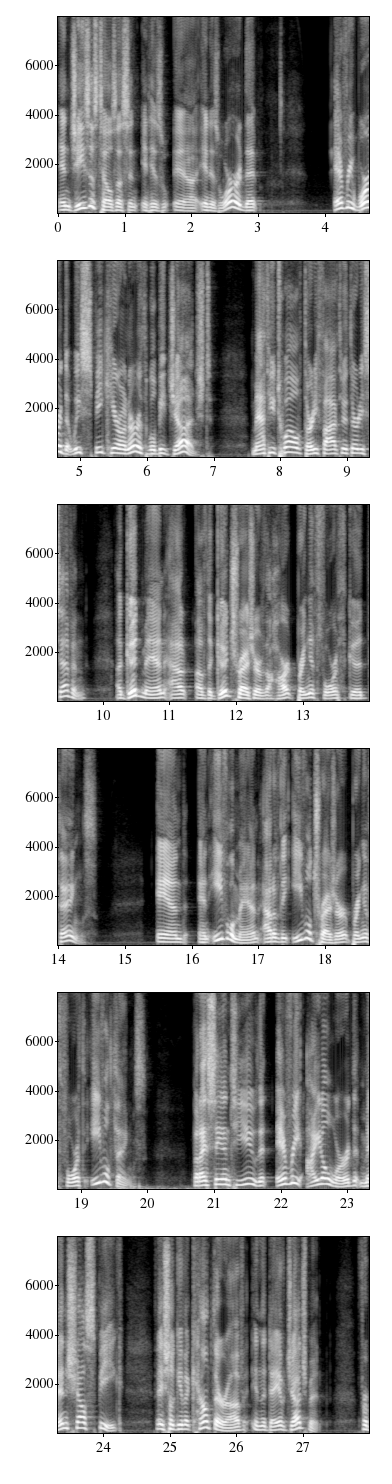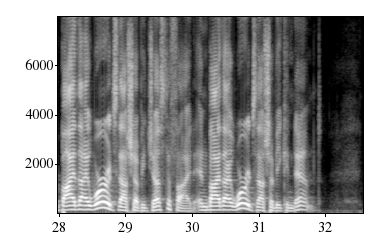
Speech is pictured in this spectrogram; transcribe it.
And Jesus tells us in, in his uh, in his word that every word that we speak here on earth will be judged. Matthew 12, 35 through 37. A good man out of the good treasure of the heart bringeth forth good things and an evil man out of the evil treasure bringeth forth evil things. But I say unto you that every idle word that men shall speak, they shall give account thereof in the day of judgment. For by thy words thou shalt be justified, and by thy words thou shalt be condemned.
